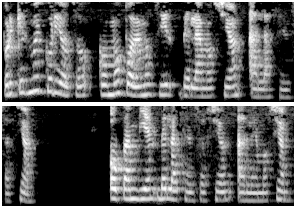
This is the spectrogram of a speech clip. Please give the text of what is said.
porque es muy curioso cómo podemos ir de la emoción a la sensación o también de la sensación a la emoción,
